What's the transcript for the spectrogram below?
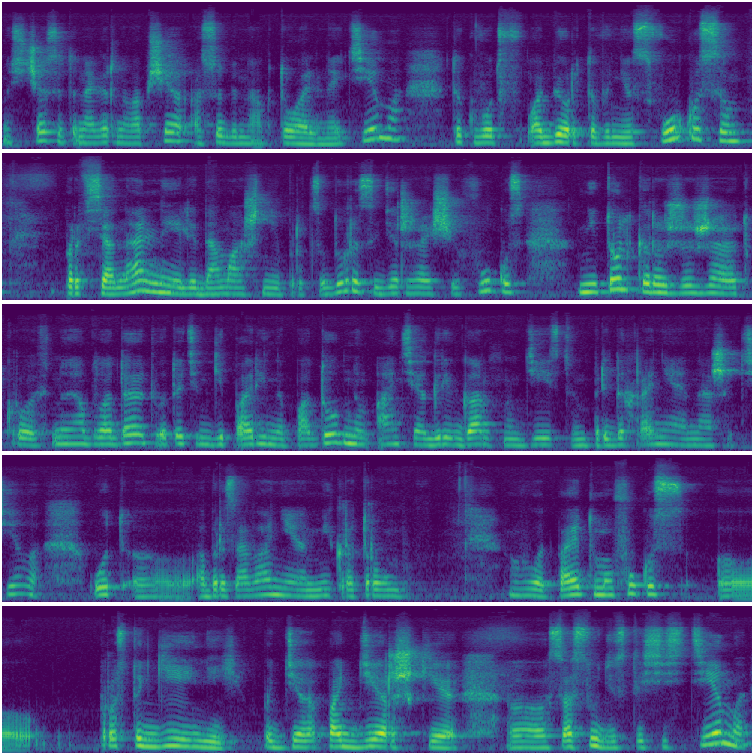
Но сейчас это, наверное, вообще особенно актуальная тема. Так вот, обертывание с фокусом профессиональные или домашние процедуры, содержащие фокус, не только разжижают кровь, но и обладают вот этим гепариноподобным антиагрегантным действием, предохраняя наше тело от э, образования микротромбов. Вот, поэтому фокус э, просто гений поддержки э, сосудистой системы,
